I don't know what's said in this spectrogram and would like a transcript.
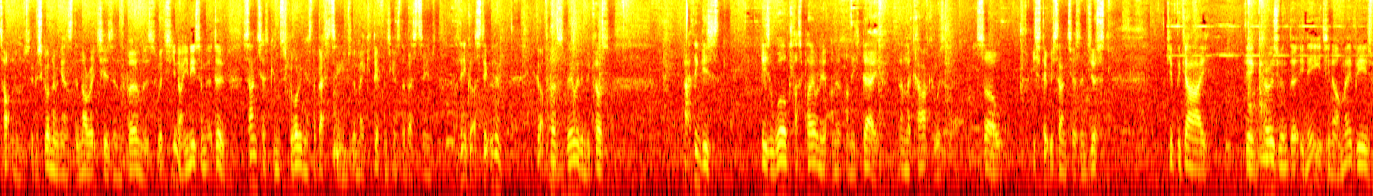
Tottenhams. He'd be scoring them against the Norwiches and the Burnleys, which, you know, you need something to do. Sanchez can score against the best teams and make a difference against the best teams. I think you've got to stick with him. You've got to persevere with him because I think he's he's a world class player on, his day, and Lukaku isn't. So you stick with Sanchez and just give the guy the encouragement that he needs. You know, maybe he's.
